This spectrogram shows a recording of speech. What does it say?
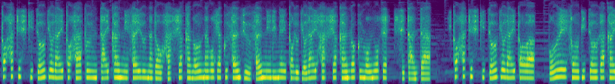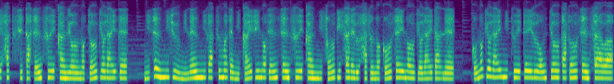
108式超魚雷とハープーン対艦ミサイルなどを発射可能な 533mm 魚雷発射艦6門を設置したんだ。108式超魚雷とは、防衛装備庁が開発した潜水艦用の超魚雷で、2022年2月までに海事の全潜水艦に装備されるはずの高性能魚雷だね。この魚雷についている音響画像センサーは、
